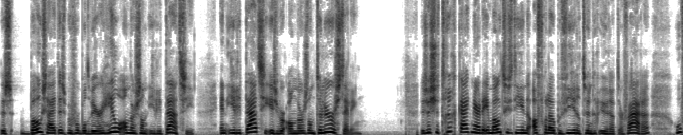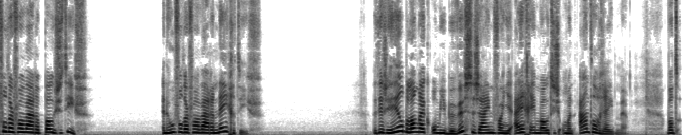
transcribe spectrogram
Dus boosheid is bijvoorbeeld weer heel anders dan irritatie. En irritatie is weer anders dan teleurstelling. Dus als je terugkijkt naar de emoties die je in de afgelopen 24 uur hebt ervaren, hoeveel daarvan waren positief? En hoeveel daarvan waren negatief? Het is heel belangrijk om je bewust te zijn van je eigen emoties om een aantal redenen. Want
